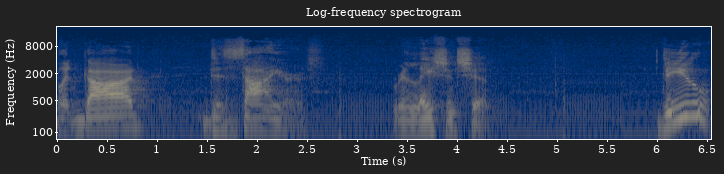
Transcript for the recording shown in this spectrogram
But God desires relationship. Do you,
